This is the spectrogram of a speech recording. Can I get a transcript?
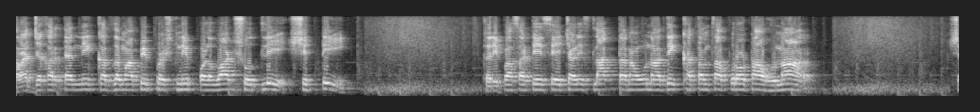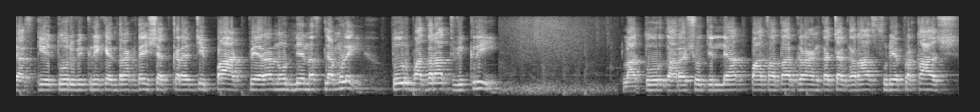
राज्यकर्त्यांनी कर्जमाफी प्रश्नी पळवाट शोधली शिट्टी. खरीपासाठी सेहेचाळीस लाख टनाहून अधिक खतांचा पुरवठा होणार. शासकीय तूर विक्री केंद्राकडे शेतकऱ्यांची पाठ पेरा नोंदणी नसल्यामुळे तूर बाजारात विक्री. लातूर धाराशिव जिल्ह्यात पाच हजार ग्राहकाच्या घरात सूर्यप्रकाश.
